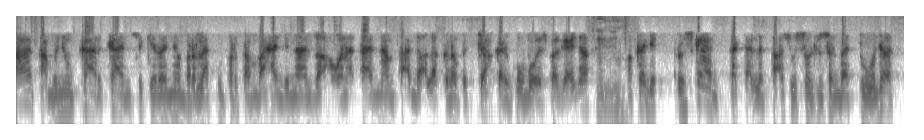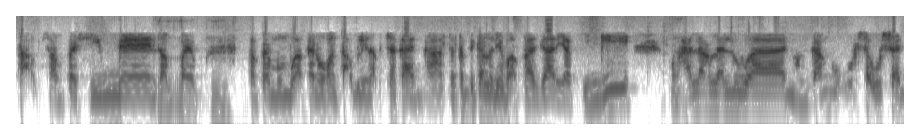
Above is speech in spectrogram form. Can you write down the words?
Uh, tak menyukarkan sekiranya berlaku pertambahan jenazah. Orang nak tanam tak ada lah kena pecahkan kubur dan sebagainya. Mm-hmm. maka dia teruskan takat letak susun-susun batu je. Tak sampai simen mm-hmm. sampai sampai membuatkan orang tak boleh nak pecahkan. Uh, tetapi kalau dia buat pagar yang tinggi menghalang laluan mengganggu urusan-urusan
